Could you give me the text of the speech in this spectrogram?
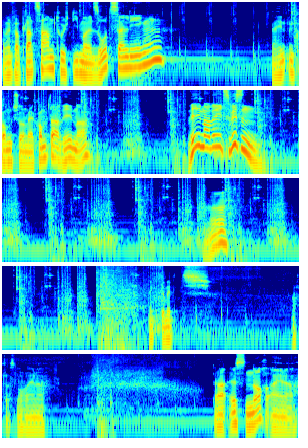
Damit wir Platz haben, tue ich die mal so zerlegen. Da hinten kommt schon, wer kommt da? Wilma. Wilma will's wissen! Ja. Weg damit. Ach, da ist noch einer. Da ist noch einer.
